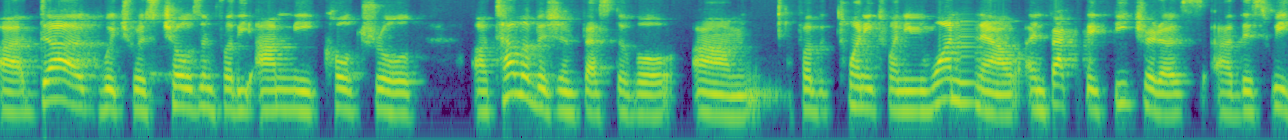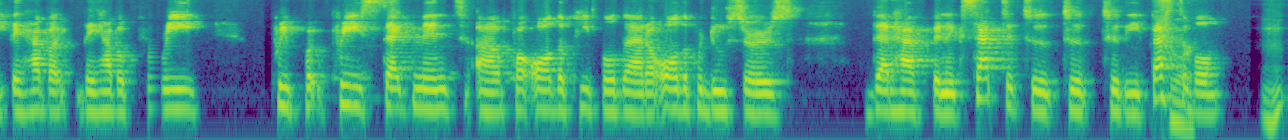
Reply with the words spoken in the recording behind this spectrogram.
uh, Doug, which was chosen for the Omni Cultural uh, Television Festival um, for the 2021. Now, in fact, they featured us uh, this week. They have a they have a pre pre pre segment uh, for all the people that are all the producers that have been accepted to to, to the festival. Mhm.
